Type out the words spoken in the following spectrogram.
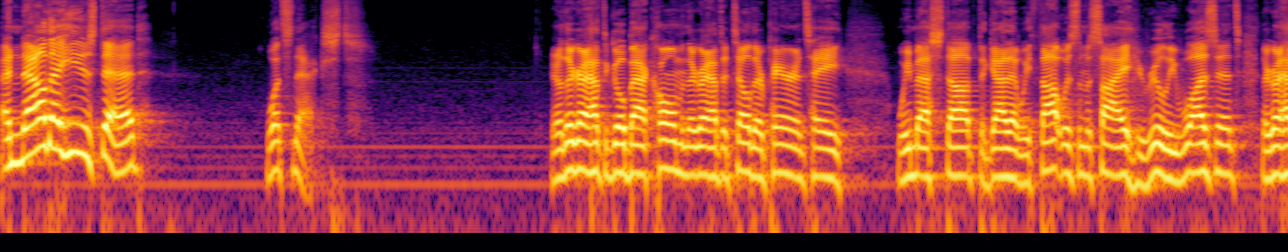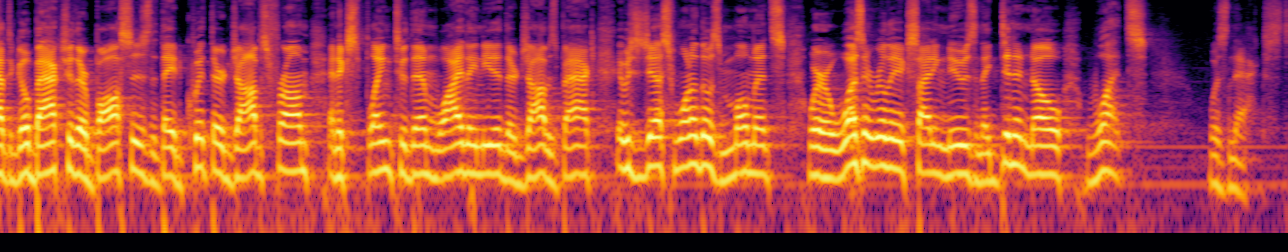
And now that he is dead, what's next? You know, they're going to have to go back home and they're going to have to tell their parents, hey, we messed up. The guy that we thought was the Messiah, he really wasn't. They're going to have to go back to their bosses that they had quit their jobs from and explain to them why they needed their jobs back. It was just one of those moments where it wasn't really exciting news and they didn't know what was next.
